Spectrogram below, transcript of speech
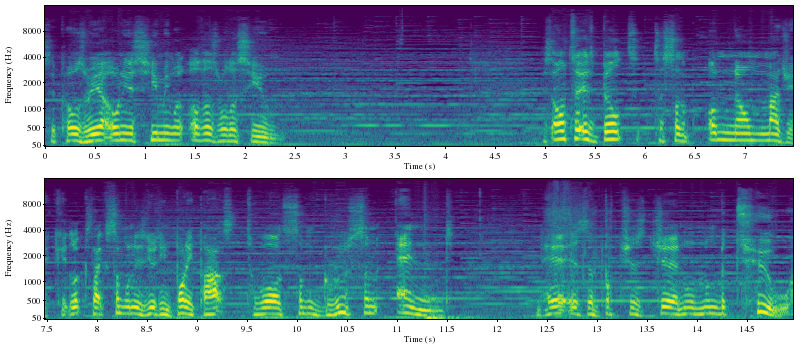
Suppose we are only assuming what others will assume. This altar is built to some unknown magic. It looks like someone is using body parts towards some gruesome end. And here is the Butcher's Journal number two.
